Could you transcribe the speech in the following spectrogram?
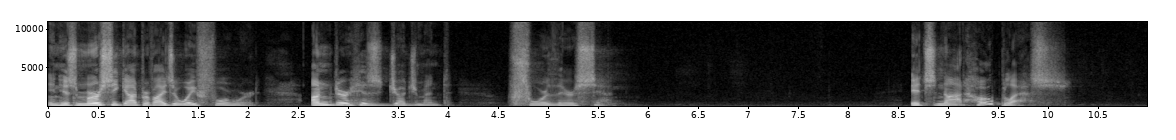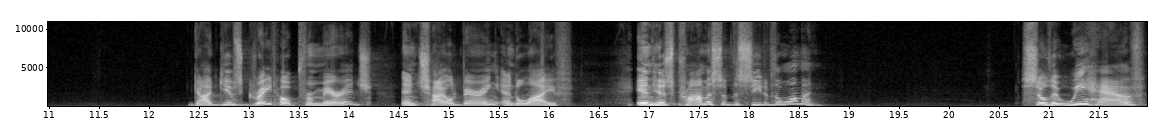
In His mercy, God provides a way forward under His judgment for their sin. It's not hopeless. God gives great hope for marriage and childbearing and life in His promise of the seed of the woman. So that we have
